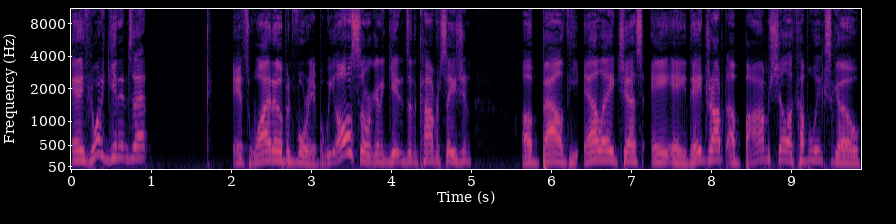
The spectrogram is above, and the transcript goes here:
And if you want to get into that, it's wide open for you. But we also are going to get into the conversation about the LHSAA. They dropped a bombshell a couple weeks ago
